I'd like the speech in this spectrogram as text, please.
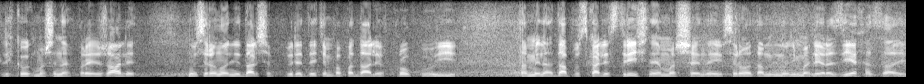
легковых машинах проезжали, но все равно они дальше перед этим попадали в пробку. И там иногда пускали встречные машины, и все равно там ну, не могли разъехаться и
